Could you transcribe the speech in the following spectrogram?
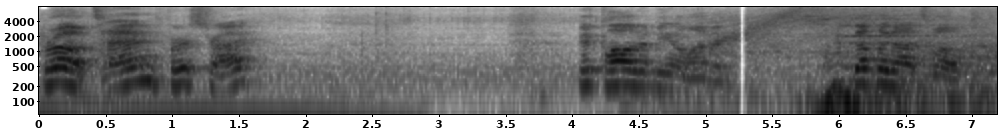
Bro, 10 first try? Good call it being 11. Definitely not 12.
